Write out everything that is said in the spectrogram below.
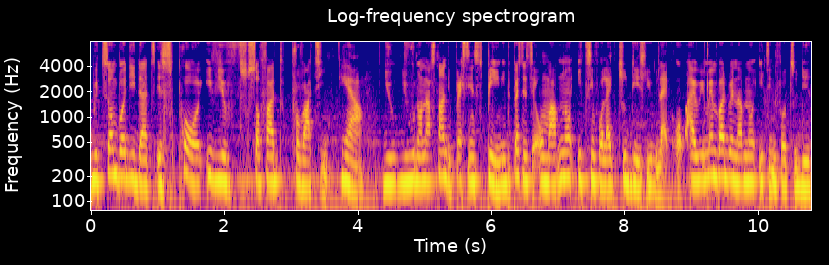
with somebody that is poor if you've suffered poverty. Yeah. You you would understand the person's pain. If the person say, "Oh, I've not eaten for like two days," you be like, "Oh, I remembered when I've not eaten for two days."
